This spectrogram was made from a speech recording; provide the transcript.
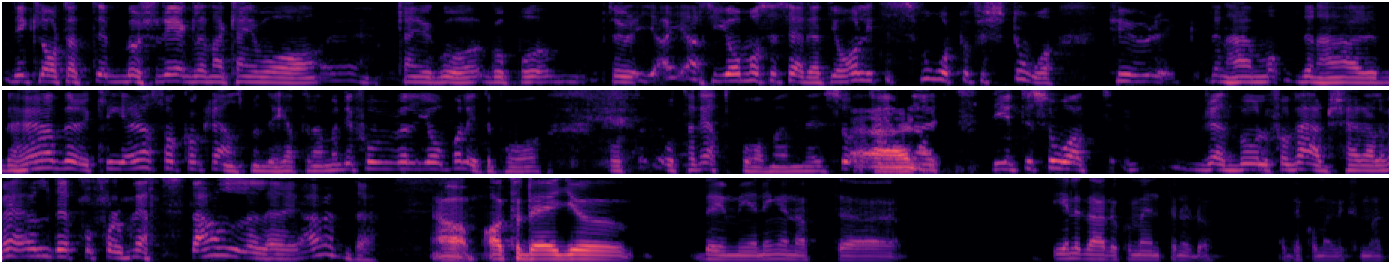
det är klart att börsreglerna kan ju, vara, kan ju gå, gå på tur. Alltså jag måste säga det att jag har lite svårt att förstå hur den här, den här behöver kleras av konkurrensmyndigheterna. Men det får vi väl jobba lite på och, och ta rätt på. Men så, äh. det är inte så att Red Bull får världsherravälde på Formel 1-stall eller jag vet inte. Ja, alltså det är ju det är meningen att uh, enligt det här dokumentet nu då, att det kommer liksom att,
